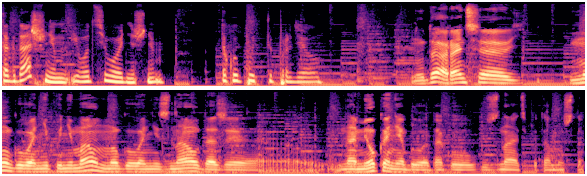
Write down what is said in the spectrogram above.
тогдашним и вот сегодняшним. Такой путь ты проделал. Ну да, раньше многого не понимал, многого не знал, даже намека не было такого узнать, потому что э,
